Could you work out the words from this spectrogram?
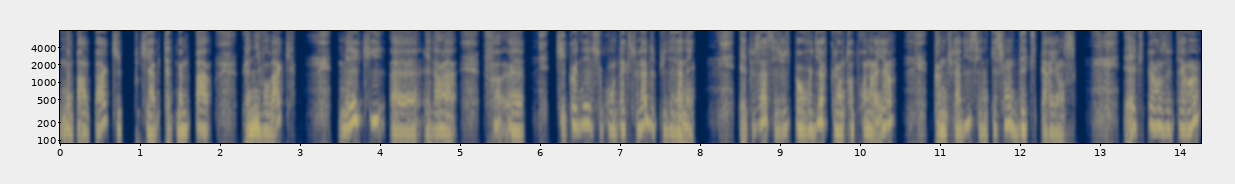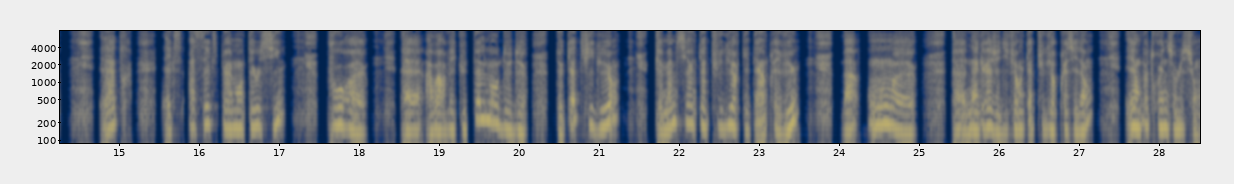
ne parle pas, qui, qui a peut-être même pas le niveau bac, mais qui est dans la, qui connaît ce contexte-là depuis des années? Et tout ça, c'est juste pour vous dire que l'entrepreneuriat, comme tu l'as dit, c'est une question d'expérience. Et l'expérience de terrain, et être assez expérimenté aussi pour euh, euh, avoir vécu tellement de, de, de, cas de figure que même si un cas de figure qui était imprévu, bah, on euh, agrège les différents cas de figure précédents et on peut trouver une solution.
